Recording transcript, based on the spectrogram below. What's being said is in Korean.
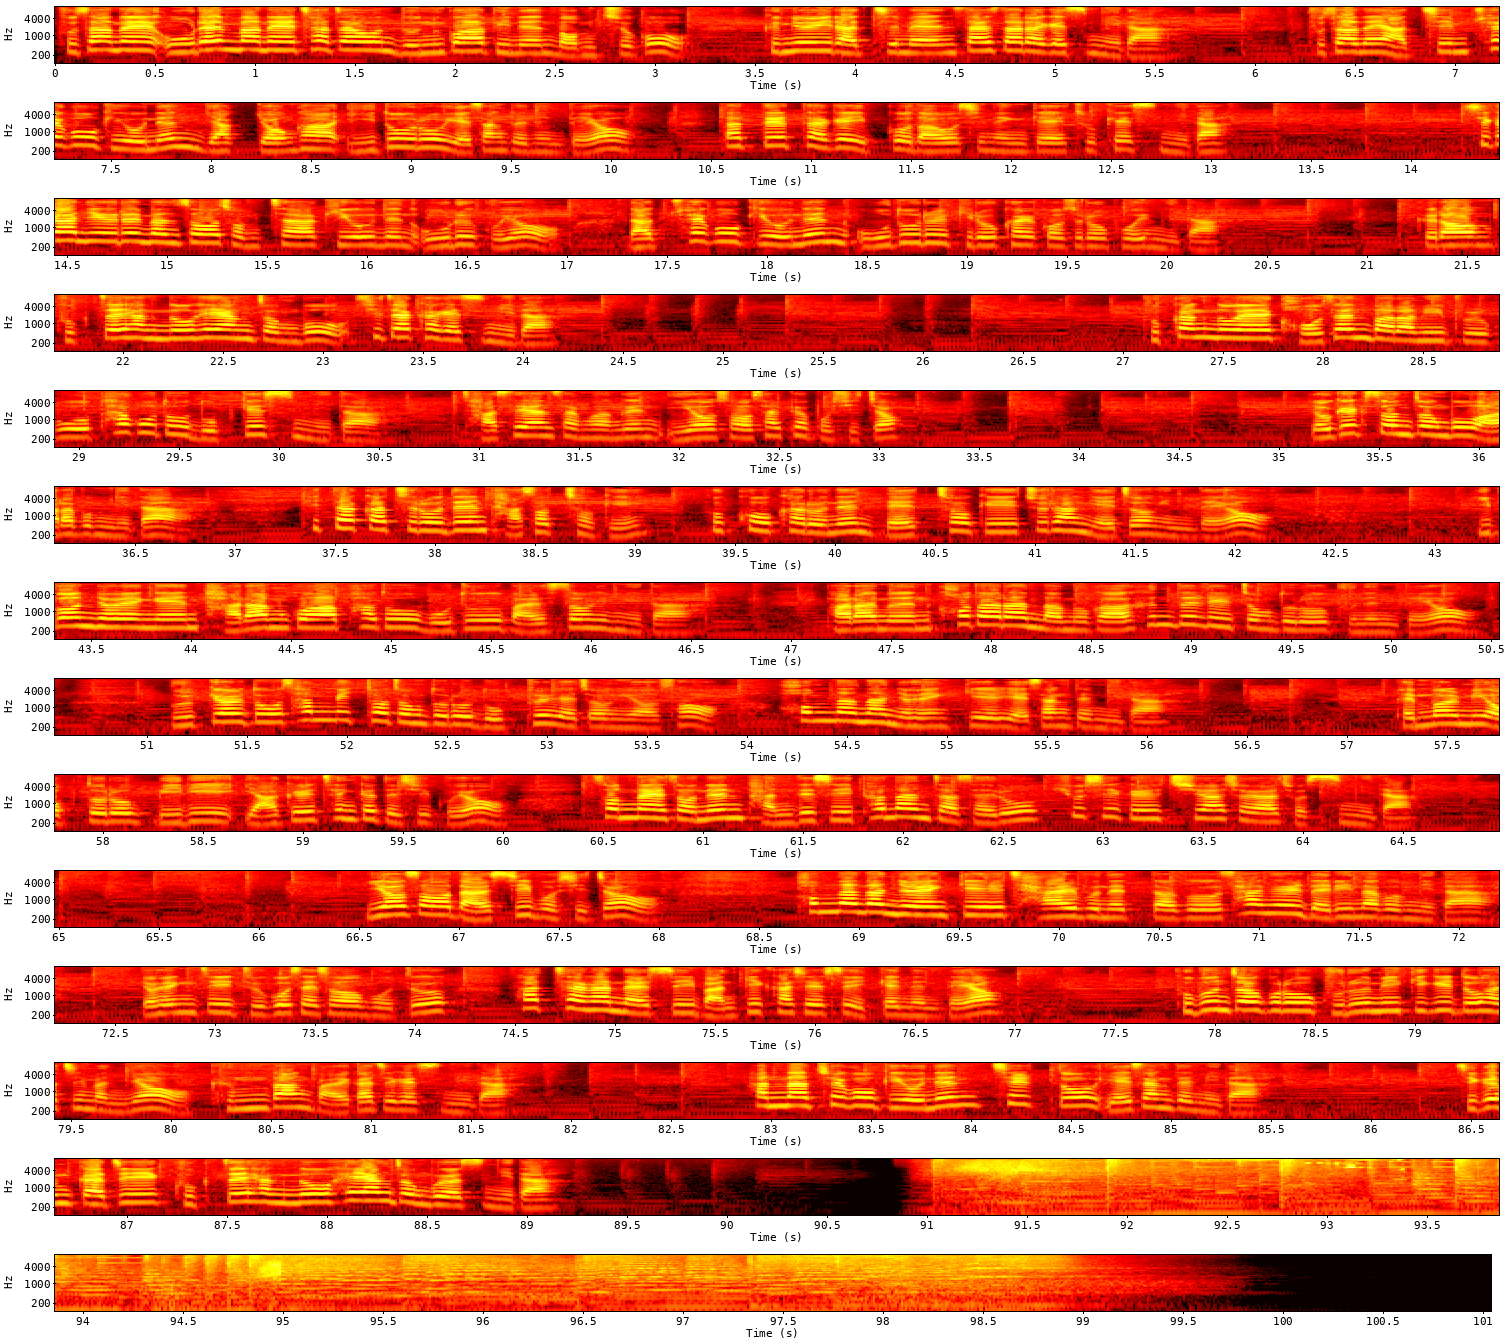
부산에 오랜만에 찾아온 눈과 비는 멈추고 금요일 아침엔 쌀쌀하겠습니다. 부산의 아침 최고 기온은 약 영하 2도로 예상되는데요. 따뜻하게 입고 나오시는 게 좋겠습니다. 시간이 흐르면서 점차 기온은 오르고요. 낮 최고 기온은 5도를 기록할 것으로 보입니다. 그럼 국제항로 해양정보 시작하겠습니다. 북항로에 거센 바람이 불고 파고도 높겠습니다. 자세한 상황은 이어서 살펴보시죠. 여객선 정보 알아봅니다. 히타카츠로는 5척이, 후쿠오카로는 4척이 출항 예정인데요. 이번 여행엔 바람과 파도 모두 말썽입니다. 바람은 커다란 나무가 흔들릴 정도로 부는데요. 물결도 3m 정도로 높을 예정이어서 험난한 여행길 예상됩니다. 뱃멀미 없도록 미리 약을 챙겨 드시고요. 선내에서는 반드시 편한 자세로 휴식을 취하셔야 좋습니다. 이어서 날씨 보시죠. 험난한 여행길 잘 보냈다고 상을 내리나 봅니다. 여행지 두 곳에서 모두 화창한 날씨 만끽하실 수 있겠는데요. 부분적으로 구름이 끼기도 하지만요. 금방 맑아지겠습니다. 한낮 최고 기온은 7도 예상됩니다. 지금까지 국제항로 해양정보였습니다.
